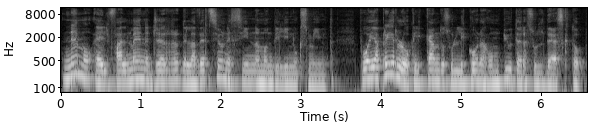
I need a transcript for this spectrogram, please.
Nemo è il file manager della versione Cinnamon di Linux Mint. Puoi aprirlo cliccando sull'icona computer sul desktop.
